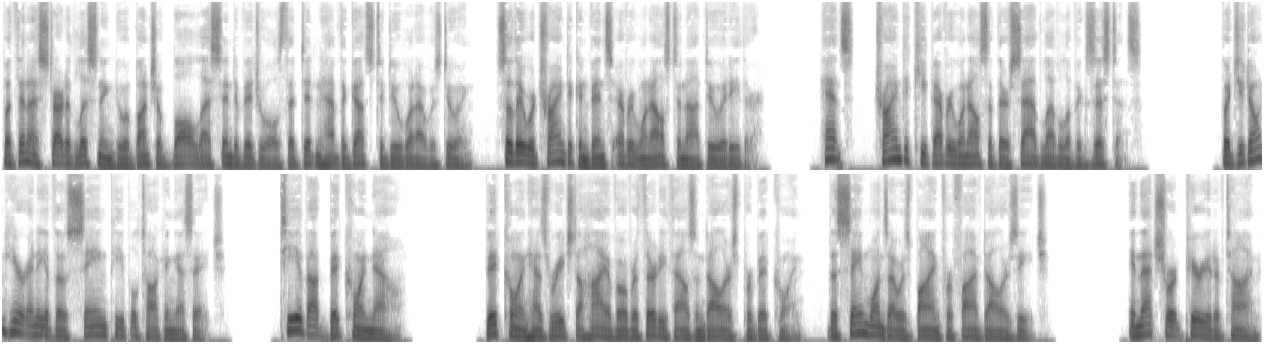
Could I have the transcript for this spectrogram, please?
But then I started listening to a bunch of ball less individuals that didn't have the guts to do what I was doing, so they were trying to convince everyone else to not do it either. Hence, trying to keep everyone else at their sad level of existence. But you don't hear any of those same people talking SH. T about Bitcoin now. Bitcoin has reached a high of over $30,000 per Bitcoin, the same ones I was buying for $5 each. In that short period of time,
